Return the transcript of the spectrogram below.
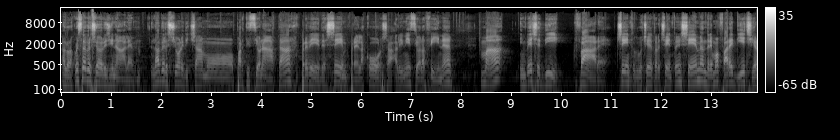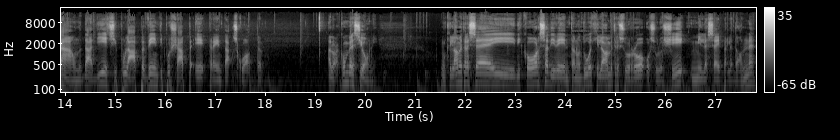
Allora, questa è la versione originale. La versione, diciamo, partizionata prevede sempre la corsa all'inizio e alla fine, ma invece di fare 100, 200, 300 insieme andremo a fare 10 round, da 10 pull up, 20 push up e 30 squat. Allora, conversioni. Un chilometro e 6 di corsa diventano 2 km sul row o sullo sci, 1600 per le donne,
